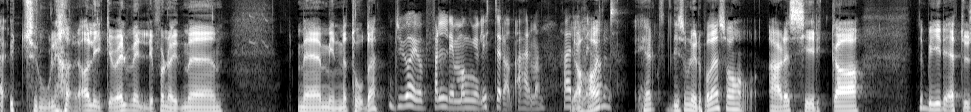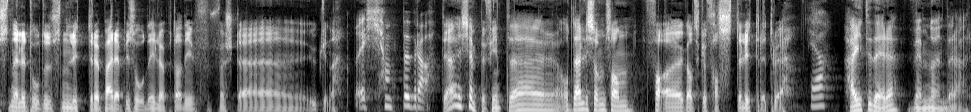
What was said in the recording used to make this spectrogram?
er utrolig allikevel veldig fornøyd med, med min metode. Du har jo veldig mange lyttere av deg, Herman. Herre Jeg har, helt, de som lurer på det, så er det ca. Det blir 1000 eller 2000 lyttere per episode i løpet av de første ukene. Det er kjempebra. Det er kjempefint. Og det er liksom sånn fa ganske faste lyttere, tror jeg. Ja. Hei til dere, hvem nå enn dere er.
